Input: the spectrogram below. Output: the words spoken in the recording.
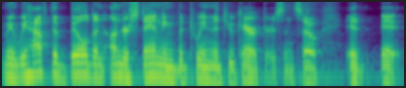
I mean we have to build an understanding between the two characters, and so it it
